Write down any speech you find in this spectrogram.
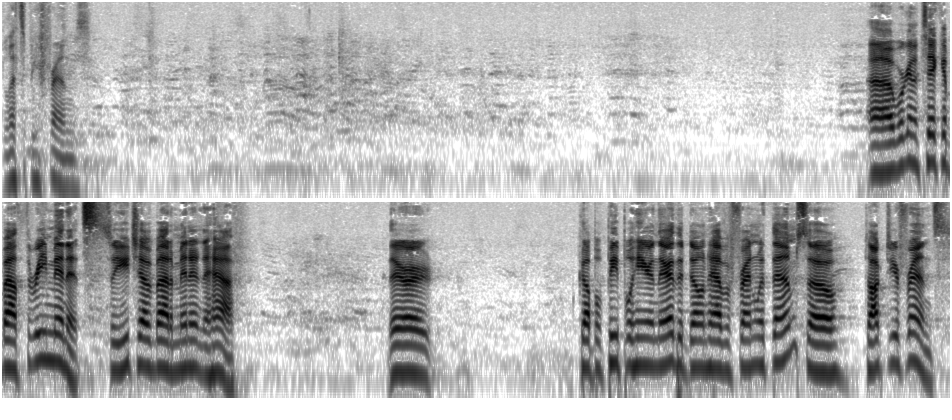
Let's be friends. Uh, we're going to take about three minutes. So you each have about a minute and a half. There are a couple people here and there that don't have a friend with them, so talk to your friends.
